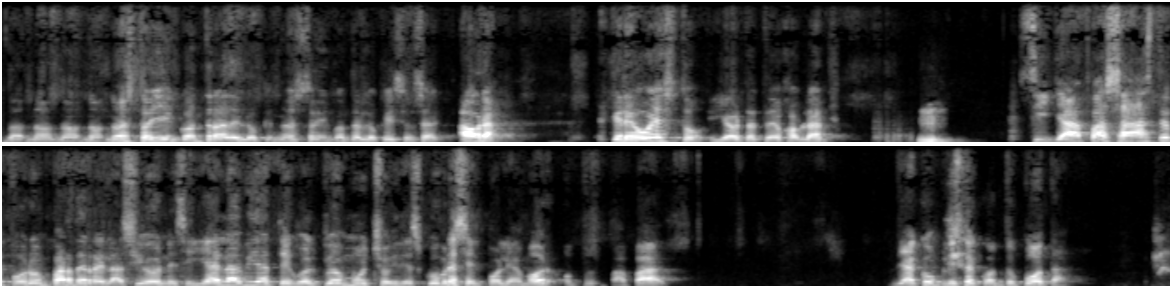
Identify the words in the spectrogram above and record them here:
no, no, no, no, estoy en contra de lo que no estoy en contra de lo que hice. O sea, ahora, creo esto, y ahorita te dejo hablar. Mm. Si ya pasaste por un par de relaciones y ya la vida te golpeó mucho y descubres el poliamor, oh, pues papá, ya cumpliste con tu cuota.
